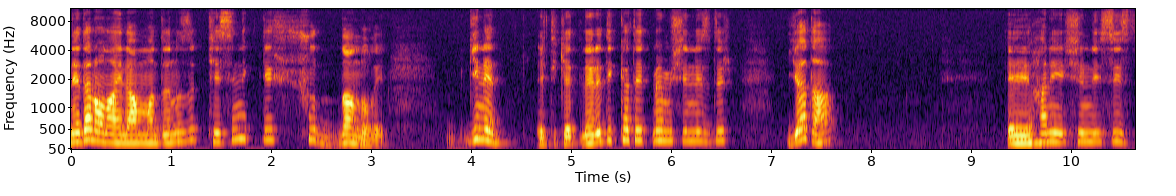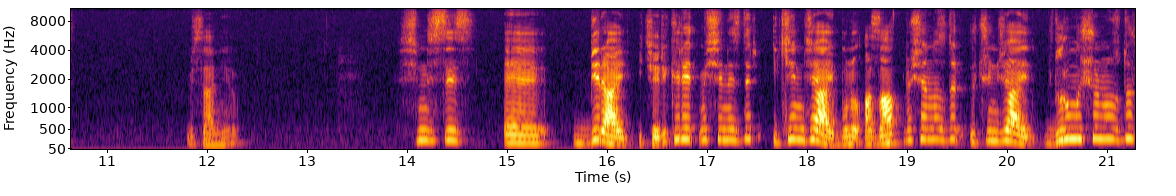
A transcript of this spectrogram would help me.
neden onaylanmadığınızı kesinlikle şundan dolayı. Yine etiketlere dikkat etmemişsinizdir. Ya da e, hani şimdi siz bir saniye. Şimdi siz e, bir ay içerik üretmişsinizdir. ikinci ay bunu azaltmışsınızdır. Üçüncü ay durmuşsunuzdur.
